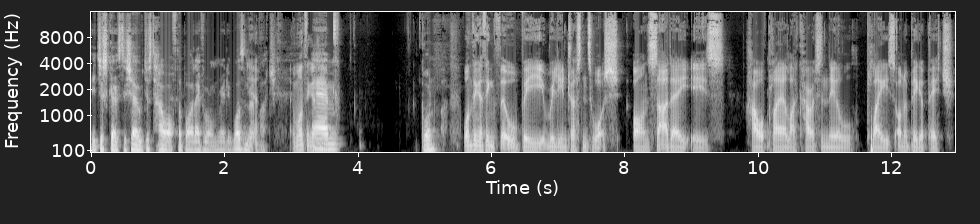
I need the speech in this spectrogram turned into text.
it just goes to show just how off the ball everyone really wasn't yeah. that much. And one thing I think. Um, go on. One thing I think that will be really interesting to watch on Saturday is how a player like Harrison Neal plays on a bigger pitch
